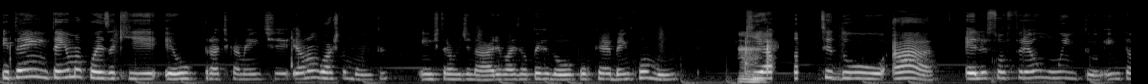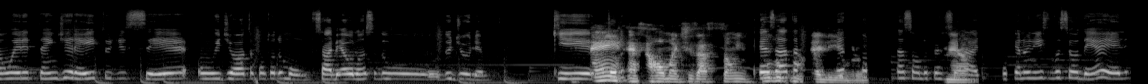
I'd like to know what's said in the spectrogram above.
E tem, tem uma coisa que eu praticamente. Eu não gosto muito em Extraordinário, mas eu perdoo porque é bem comum. Hum, Que é o lance do. Ah, ele sofreu muito, então ele tem direito de ser um idiota com todo mundo, sabe? É o lance do, do Julian. Que Tem todo essa romantização em tudo Exatamente. quanto é livro. do personagem. Porque no início você odeia ele,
